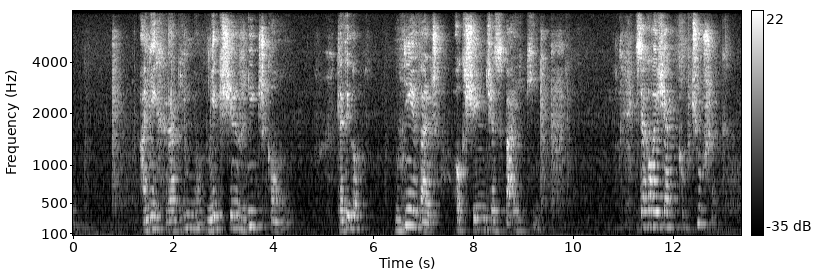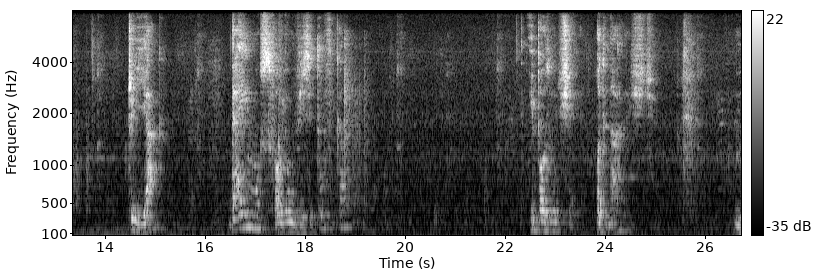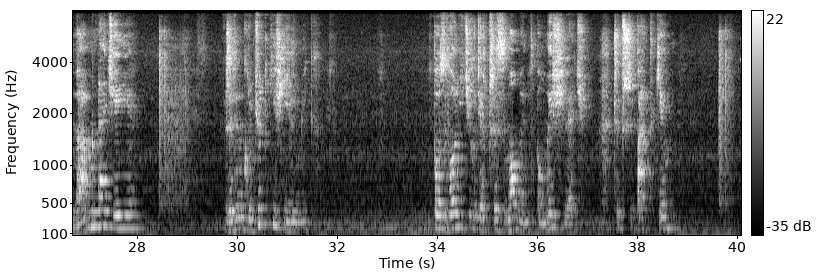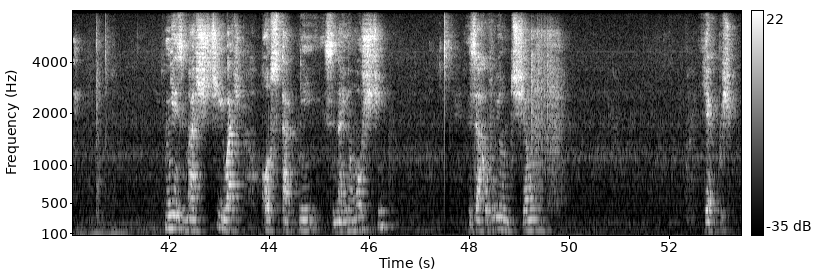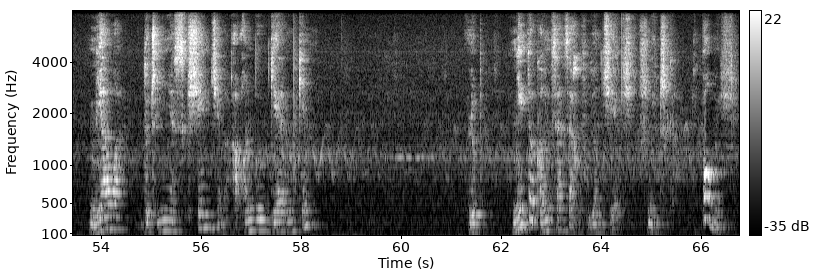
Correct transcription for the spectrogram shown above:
a nie hrabinią, nie księżniczką. Dlatego nie walcz o księcia z bajki. Zachowaj się jak kopciuszek. Czyli jak? Daj mu swoją wizytówkę i pozwól się odnaleźć. Mam nadzieję, że ten króciutki filmik pozwoli Ci chociaż przez moment pomyśleć, czy przypadkiem nie zmaściłaś ostatniej znajomości, zachowując się jakbyś miała do czynienia z księciem, a on był giermkiem? Lub nie do końca zachowując się jak księżniczka. Pomyśl.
